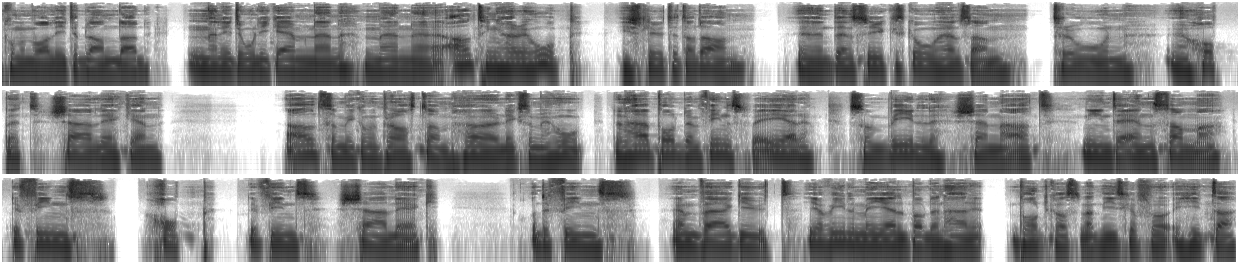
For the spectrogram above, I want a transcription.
kommer vara lite blandad med lite olika ämnen, men eh, allting hör ihop i slutet av dagen. Eh, den psykiska ohälsan, tron, eh, hoppet, kärleken, allt som vi kommer prata om hör liksom ihop. Den här podden finns för er som vill känna att ni inte är ensamma. Det finns hopp, det finns kärlek och det finns en väg ut. Jag vill med hjälp av den här podcasten att ni ska få hitta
